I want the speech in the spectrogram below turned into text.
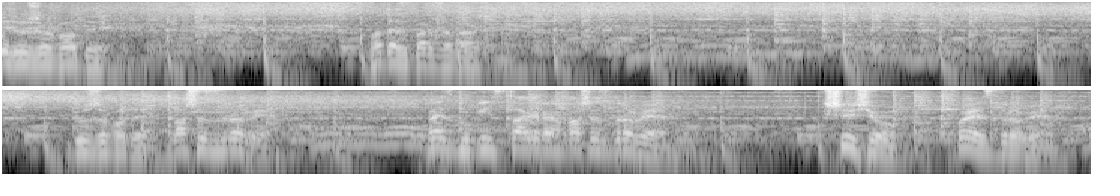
Pijcie dużo wody. Woda jest bardzo ważna. Dużo wody. Wasze zdrowie. Facebook, Instagram, wasze zdrowie. Krzysiu, twoje zdrowie.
